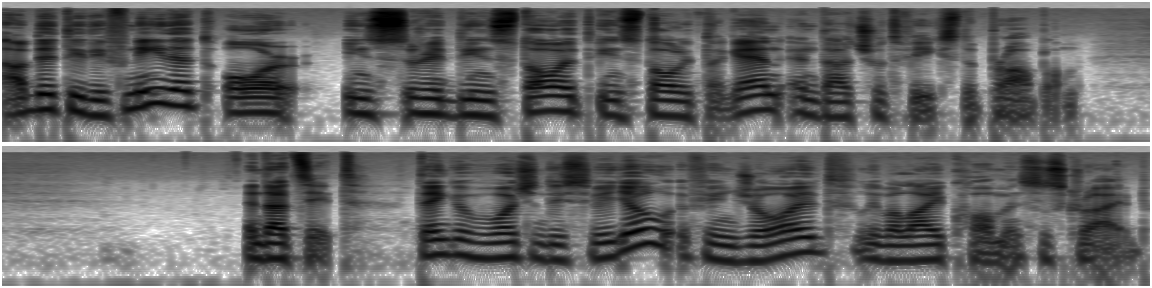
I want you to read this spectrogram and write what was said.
update it if needed or reinstall it, install it again, and that should fix the problem. And that's it. Thank you for watching this video. If you enjoyed, leave a like, comment, subscribe.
